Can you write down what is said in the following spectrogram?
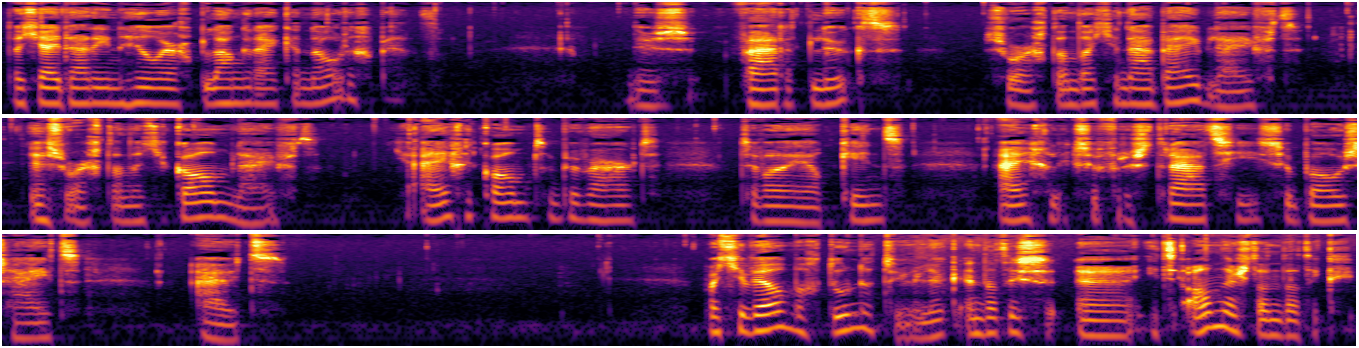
dat jij daarin heel erg belangrijk en nodig bent. Dus waar het lukt, zorg dan dat je nabij blijft. En zorg dan dat je kalm blijft. Je eigen kalmte bewaart, terwijl jouw kind eigenlijk zijn frustratie, zijn boosheid uit. Wat je wel mag doen natuurlijk, en dat is uh, iets anders dan dat ik,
